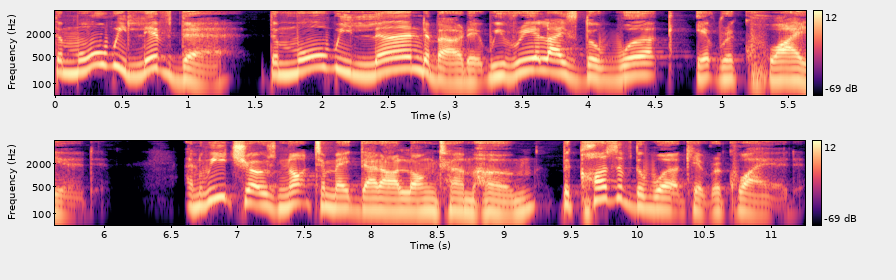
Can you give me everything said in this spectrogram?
the more we lived there, the more we learned about it, we realized the work it required. And we chose not to make that our long term home because of the work it required.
